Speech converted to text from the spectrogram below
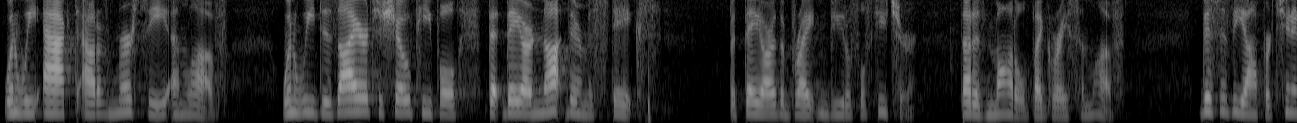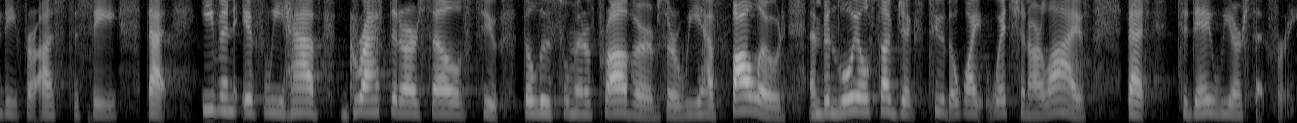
when we act out of mercy and love, when we desire to show people that they are not their mistakes, but they are the bright and beautiful future that is modeled by grace and love. This is the opportunity for us to see that even if we have grafted ourselves to the loose woman of Proverbs, or we have followed and been loyal subjects to the white witch in our lives, that today we are set free.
